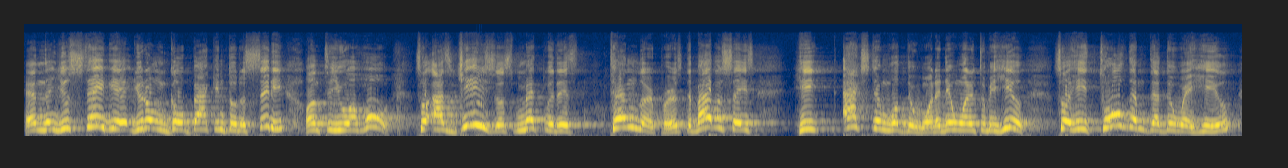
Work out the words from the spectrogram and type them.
And then you stay there. You don't go back into the city until you are whole. So as Jesus met with his ten lepers, the Bible says he asked them what they wanted. They wanted to be healed. So he told them that they were healed.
